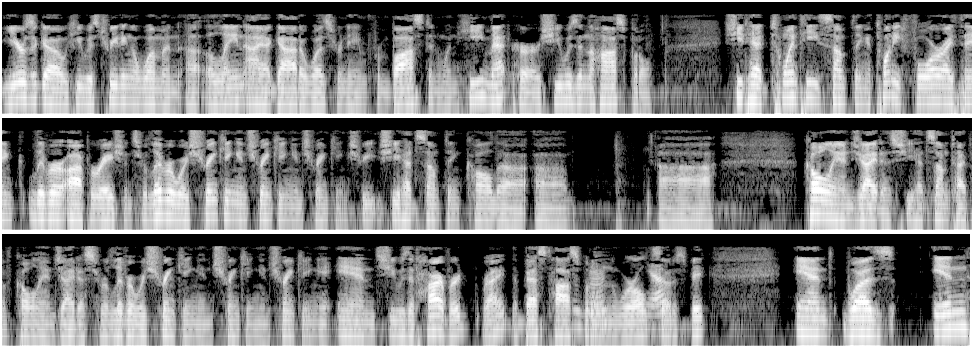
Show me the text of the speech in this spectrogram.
years ago, he was treating a woman, uh, Elaine Iagata was her name, from Boston. When he met her, she was in the hospital. She'd had 20 something, 24, I think, liver operations. Her liver was shrinking and shrinking and shrinking. She, she had something called uh, uh, uh, cholangitis. She had some type of cholangitis. Her liver was shrinking and shrinking and shrinking. And she was at Harvard, right? The best hospital Mhm. in the world, Yeah. so to speak. And was in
